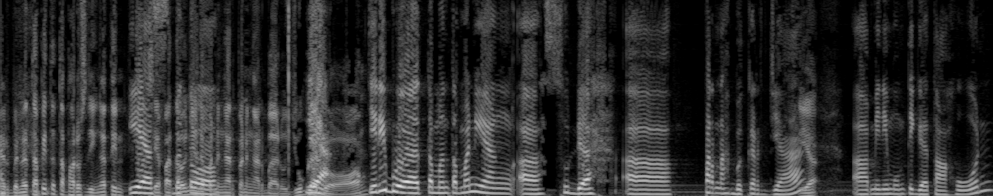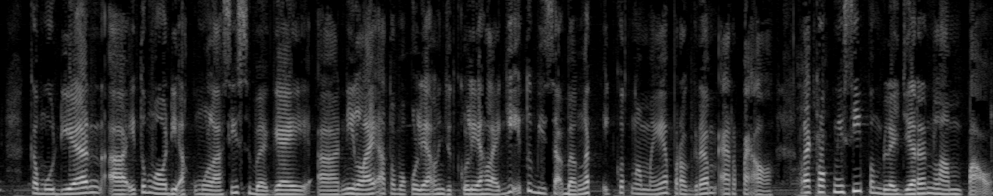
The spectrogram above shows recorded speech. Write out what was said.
bener, bener. Tapi tetap harus diingetin. Yes, Siapa tahu ini ada pendengar-pendengar baru juga Ya, dong. Jadi buat teman-teman yang uh, sudah uh, pernah bekerja Ya. Uh, minimum tiga tahun, kemudian uh, itu mau diakumulasi sebagai uh, nilai atau mau kuliah lanjut kuliah lagi itu bisa banget ikut namanya program RPL, rekognisi pembelajaran lampau.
